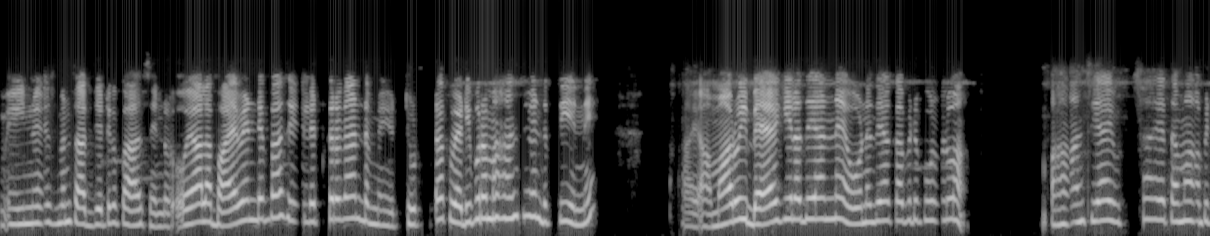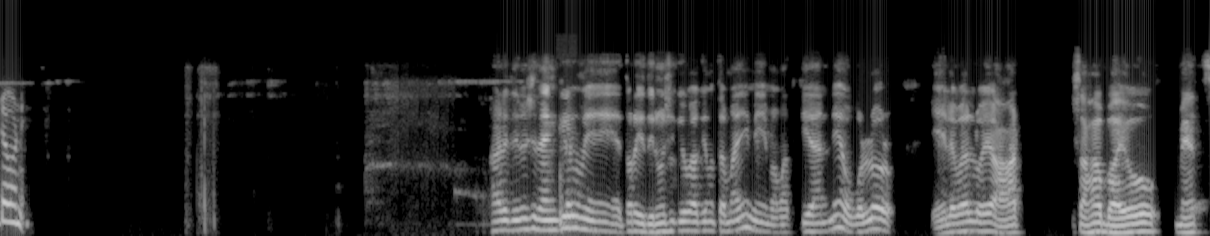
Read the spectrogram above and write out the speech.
මේ ඉන්වෙස්ට්මන්ට් සබ්ජෙක්ට් එක පාස් වෙන්න. ඔයාලා බය වෙන්න එපා සිලෙක්ට් කරගන්න මේ චුට්ටක් වැඩිපුර මහන්සි වෙන්න තියෙන්නේ. අය අමාරුයි බෑ කියලා දෙයක් නැහැ. ඕන දෙයක් අපිට පුළුවන්. මහන්සියයි උත්සාහය තමයි අපිට ඕනේ. හරි දිනුෂි thank you මේ ඒතොර දිනුෂි කිව්වා වගේම තමයි මේ මමත් කියන්නේ ඔයගොල්ලෝ A level ඔය ආර්ට් සහ බයෝ මැත්ස්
